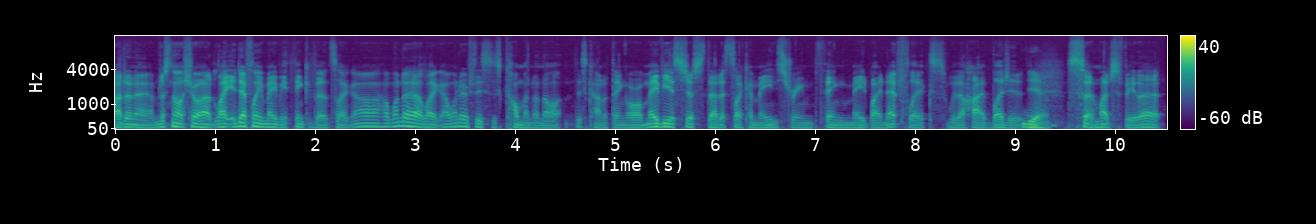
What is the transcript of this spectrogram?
I don't know. I'm just not sure. How, like, it definitely made me think of it. It's like, oh, I wonder how. Like, I wonder if this is common or not. This kind of thing, or maybe it's just that it's like a mainstream thing made by Netflix with a high budget. yeah, So much to be that.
